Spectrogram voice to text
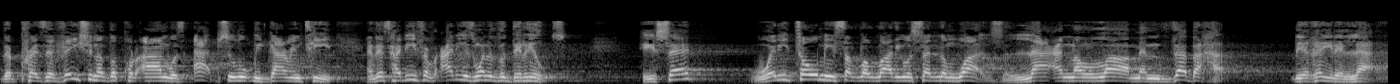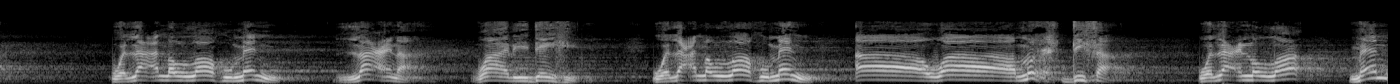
the preservation of the Quran was absolutely guaranteed. And this hadith of Ali is one of the dalils. He said, what he told me sallallahu alaihi wasallam was, لعن الله من ذبح لغير الله ولعن الله من لعن والديه ولعن الله من آوى محدثا ولعن الله من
